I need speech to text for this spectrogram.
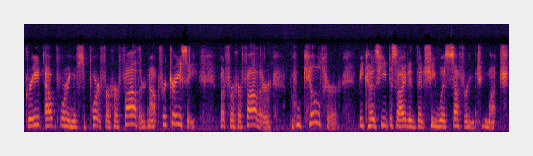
great outpouring of support for her father, not for Tracy, but for her father, who killed her because he decided that she was suffering too much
